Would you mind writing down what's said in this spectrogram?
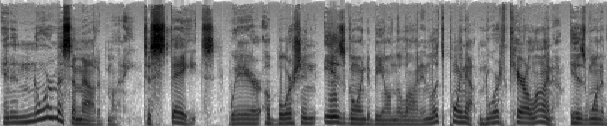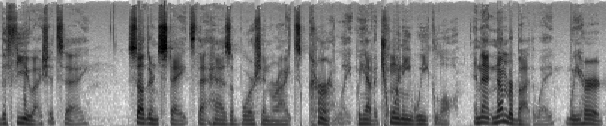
an enormous amount of money to states where abortion is going to be on the line. And let's point out, North Carolina is one of the few, I should say, southern states that has abortion rights currently. We have a 20 week law. And that number, by the way, we heard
